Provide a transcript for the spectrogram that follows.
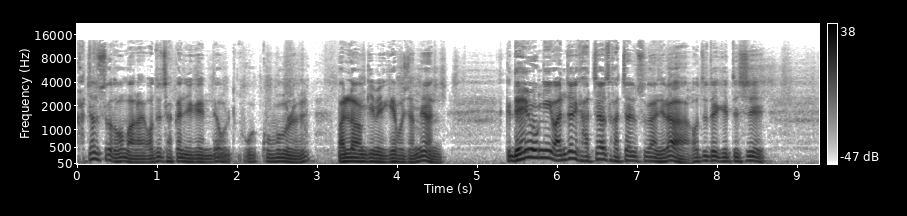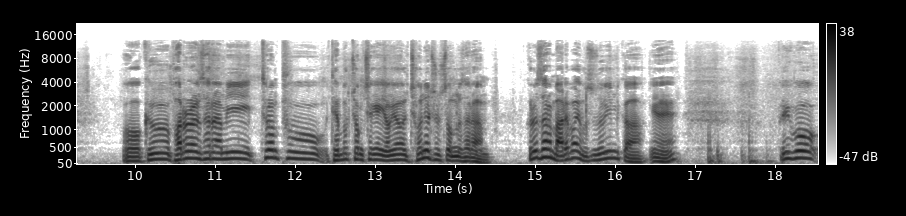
가짜뉴스가 너무 많아요. 어제 잠깐 얘기했는데 오늘 그, 그 부분을 말 나온 김에 얘기해 보자면 그 내용이 완전히 가짜여서 가짜뉴스가 아니라 어제도 얘기했듯이 어, 그 발언한 사람이 트럼프 대북 정책에 영향을 전혀 줄 수 없는 사람. 그런 사람 말해봐야 무슨 소리입니까? 예. 그리고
